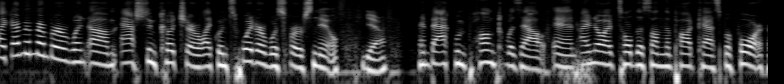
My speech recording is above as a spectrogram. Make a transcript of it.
like I remember when um, Ashton Kutcher, like when Twitter was first new, Yeah. and back when Punked was out, and I know I've told this on the podcast before,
